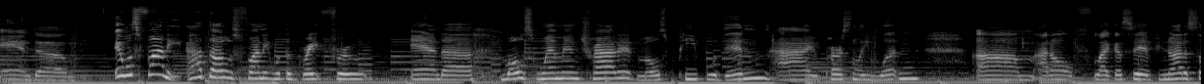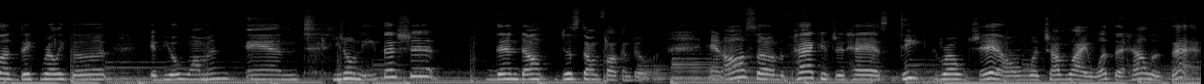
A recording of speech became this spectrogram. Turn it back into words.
And um, it was funny. I thought it was funny with the grapefruit. And uh, most women tried it, most people didn't. I personally wouldn't. Um, I don't, like I said, if you know how to suck dick really good, if you're a woman and you don't need that shit, then don't, just don't fucking do it. And also, the package, it has deep throat gel, which I'm like, what the hell is that?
